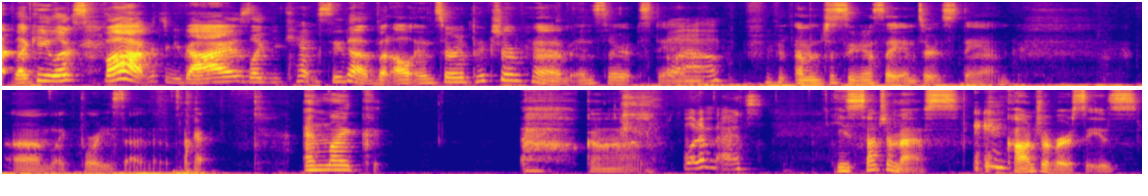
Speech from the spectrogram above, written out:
like, he looks fucked, you guys. Like, you can't see that, but I'll insert a picture of him. Insert Stan. Wow. I'm just gonna say insert Stan. Um, like 47 minutes. Okay. And, like, oh, God. What a mess. He's such a mess. Controversies.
